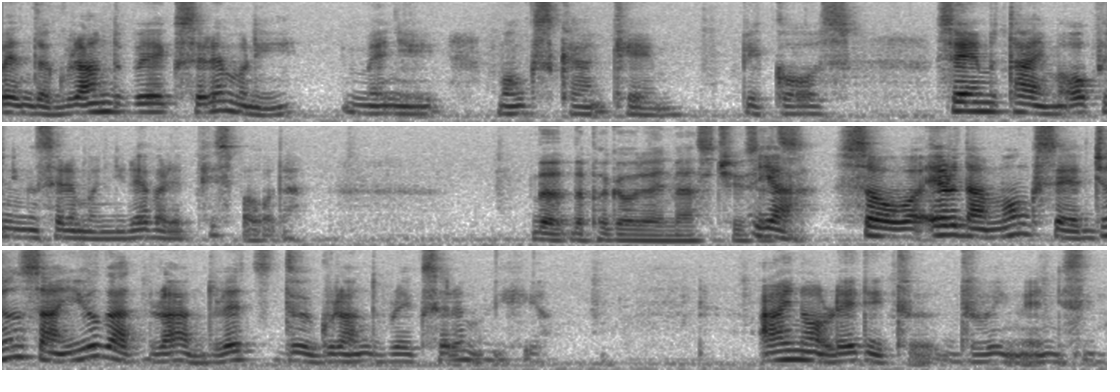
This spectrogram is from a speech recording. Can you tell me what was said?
when the groundbreak ceremony, many monks can, came because same time opening ceremony Leverett Peace Pagoda. The the pagoda in Massachusetts. Yeah. So elder monk said, Jun-san, you got land. Let's do ground break ceremony here. I'm not ready to doing anything.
